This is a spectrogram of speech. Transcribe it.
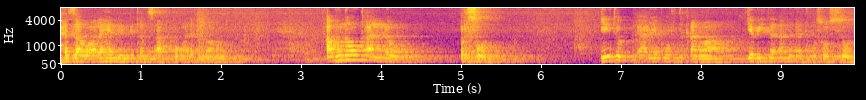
ከዛ በኋላ ይህንን ግጥም ጻፍኩ ማለት ነው። አሁን። አቡነ አውቃለሁ እርሶን። የኢትዮጵያ የቁርጥ ቀኗ የቤተ እምነት ምሰሶን።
